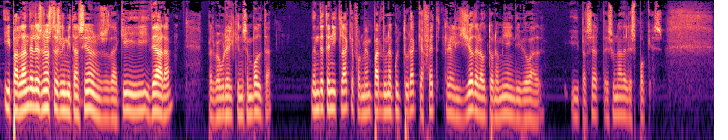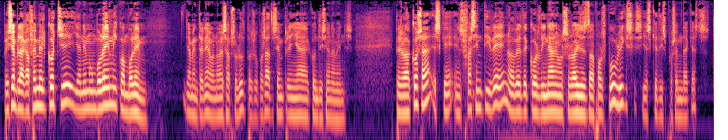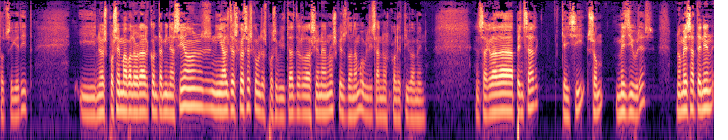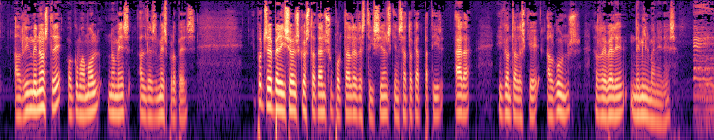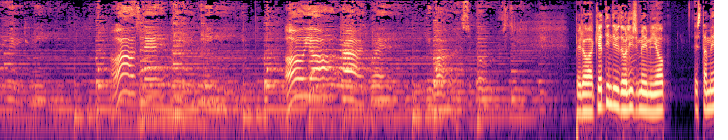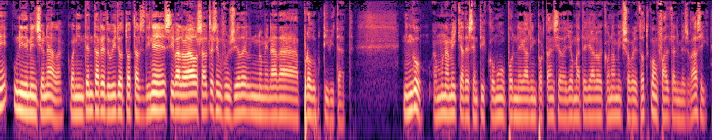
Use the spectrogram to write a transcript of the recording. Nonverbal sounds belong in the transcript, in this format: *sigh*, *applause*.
I parlant de les nostres limitacions d'aquí i d'ara, per veure el que ens envolta, hem de tenir clar que formem part d'una cultura que ha fet religió de l'autonomia individual. I, per cert, és una de les poques. Per exemple, agafem el cotxe i anem on volem i quan volem. Ja m'enteneu, no és absolut, per suposat, sempre hi ha condicionaments. Però la cosa és que ens fa sentir bé no haver de coordinar amb els horaris de transports públics, si és que disposem d'aquests, tot sigui dit i no es posem a valorar contaminacions ni altres coses com les possibilitats de relacionar-nos que ens dona mobilitzar-nos col·lectivament. Ens agrada pensar que així som més lliures, només atenent al ritme nostre o com a molt només al dels més propers. I potser per això ens costa tant suportar les restriccions que ens ha tocat patir ara i contra les que alguns es rebel·len de mil maneres. With me. Oh, you're right where you are supposed to be. Però aquest individualisme miop és també unidimensional, quan intenta reduir-ho tot als diners i valorar els altres en funció de l'anomenada productivitat. Ningú, amb una mica de sentit comú, pot negar la importància d'allò material o econòmic, sobretot quan falta el més bàsic,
